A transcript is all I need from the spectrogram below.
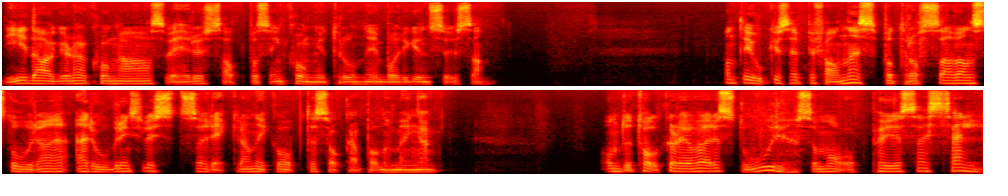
de dager da kong Ahasverus satt på sin kongetrone i borgen Susan. Antiokus Epifanes, på tross av hans store erobringslyst, så rekker han ikke opp til sokka på dem engang. Om du tolker det å være stor som å opphøye seg selv,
